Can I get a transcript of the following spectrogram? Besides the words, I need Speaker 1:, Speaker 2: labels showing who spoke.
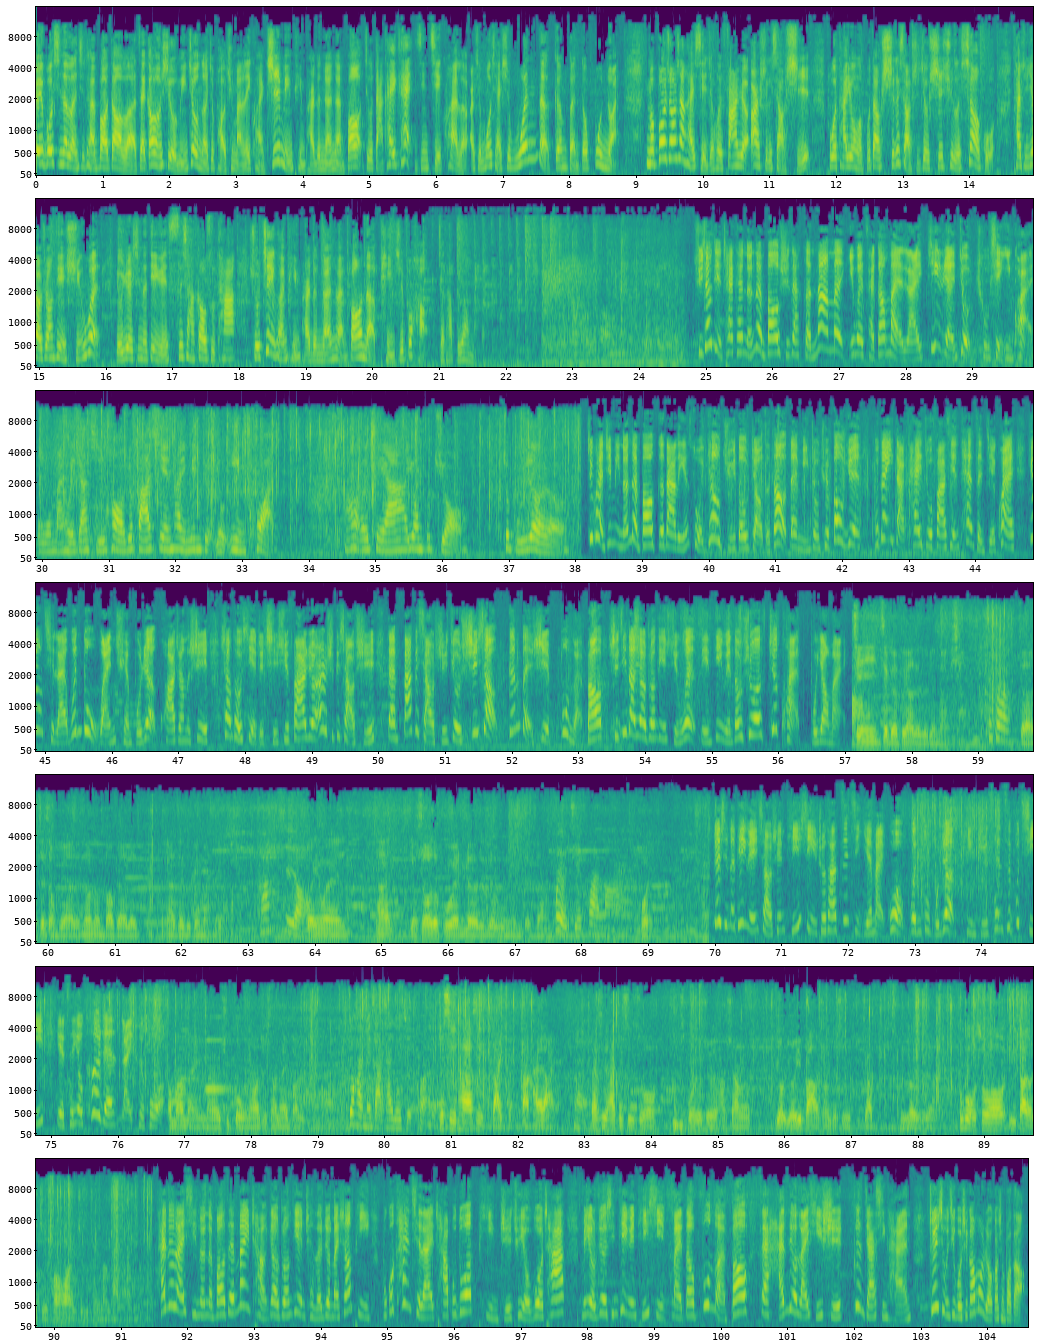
Speaker 1: 这一波新的冷气团报道了，在高雄市有民众呢就跑去买了一款知名品牌的暖暖包，结果打开一看已经结块了，而且摸起来是温的，根本都不暖。那么包装上还写着会发热二十个小时，不过他用了不到十个小时就失去了效果。他去药妆店询问，有热心的店员私下告诉他说，这款品牌的暖暖包呢品质不好，叫他不要买。
Speaker 2: 许小姐拆开暖暖包，实在很纳闷，因为才刚买来，竟然就出现硬块。
Speaker 3: 我买回家之后，就发现它里面就有硬块，然后而且啊，用不久就不热了。
Speaker 2: 这款知名暖暖包，各大连锁药局都找得到，但民众却抱怨，不但一打开就发现碳粉结块，用起来温度完全不热。夸张的是，上头写着持续发热二十个小时，但八个小时就失效，根本是不暖包。实际到药妆店询问，连店员都说这款不要买，
Speaker 4: 建议这个不要在这边买比较好。
Speaker 5: 这个
Speaker 4: 对啊，这种不要暖暖包不要在要在这边买比较好。
Speaker 5: 啊，是哦，
Speaker 4: 对，因为它有时候都不会热，就是温温的这样。
Speaker 5: 会有结块吗？
Speaker 4: 会。
Speaker 2: 热心的店员小声提醒说，他自己也买过，温度不热，品质参差不齐，也曾有客人来退货。
Speaker 6: 我妈买买回去过，然后就上那一包，
Speaker 5: 就还没打开就结块了。
Speaker 6: 就是它是打开打开来，但是它就是说，我就觉得好像有有一包好像就是比较不热这样。如果说遇到有结块的话，就是可以让它
Speaker 2: 寒流来袭，暖暖包在卖场、药妆店成了热卖商品。不过看起来差不多，品质却有落差。没有热心店员提醒，买到不暖包，在寒流来袭时更加心寒。追新闻记者是高梦柔高雄报道。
